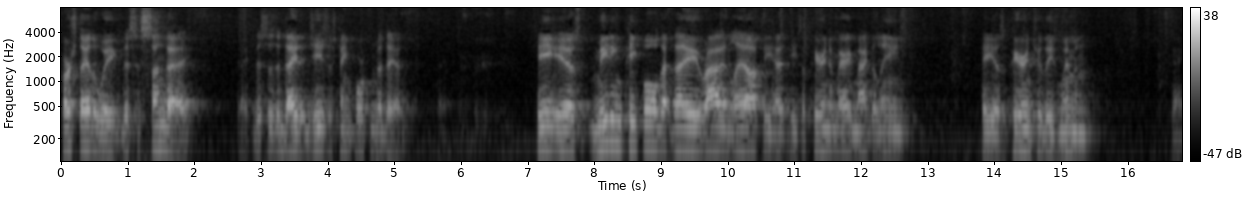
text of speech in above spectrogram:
first day of the week. This is Sunday. Okay. This is the day that Jesus came forth from the dead. Okay. He is meeting people that day, right and left. He has, he's appearing to Mary Magdalene. He is appearing to these women Okay.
